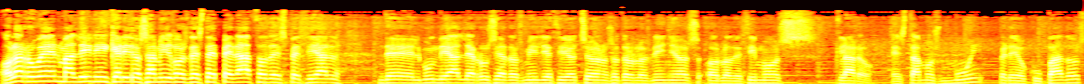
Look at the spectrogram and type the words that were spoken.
Hola Rubén, Maldini, queridos amigos de este pedazo de especial del Mundial de Rusia 2018. Nosotros los niños os lo decimos claro, estamos muy preocupados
